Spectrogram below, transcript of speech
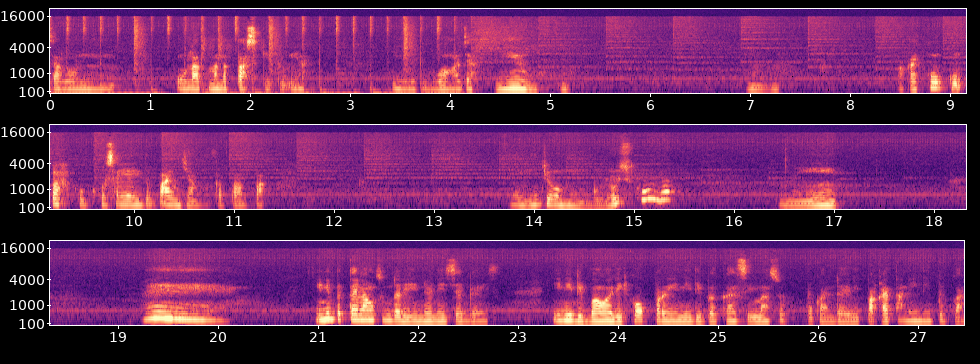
Calon ulat menetas gitu ya. Ini dibuang aja. New. Hmm. pakai kuku. Ah kuku saya itu panjang ke papa ini juga mulus kok ya nih. Eh ini petai langsung dari Indonesia guys ini dibawa di koper ini di bagasi masuk. Bukan dari paketan ini bukan.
